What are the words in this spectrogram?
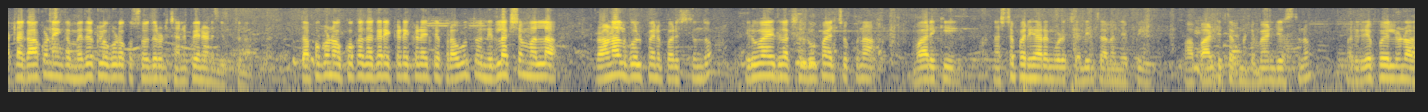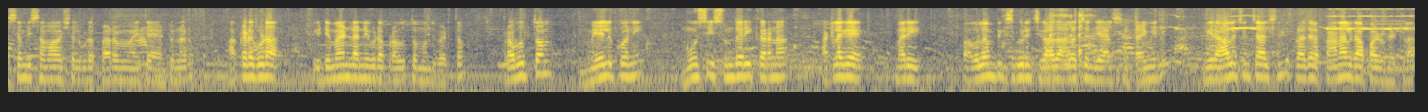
అట్లా కాకుండా ఇంకా మెదక్లో కూడా ఒక సోదరుడు చనిపోయినాడని చెప్తున్నారు. తప్పకుండా ఒక్కొక్క దగ్గర ఎక్కడెక్కడైతే ప్రభుత్వం నిర్లక్ష్యం వల్ల ప్రాణాలు కోల్పోయిన పరిస్థితుందో ఇరవై ఐదు లక్షల రూపాయల చొప్పున వారికి నష్టపరిహారం కూడా చెల్లించాలని చెప్పి మా పార్టీ తరఫున డిమాండ్ చేస్తున్నాం. మరి రేపు ఎల్లుండి అసెంబ్లీ సమావేశాలు కూడా ప్రారంభమవుతాయి అంటున్నారు. అక్కడ కూడా ఈ డిమాండ్లన్నీ కూడా ప్రభుత్వం ముందు పెడతాం. ప్రభుత్వం మేలుకొని మూసి సుందరీకరణ అట్లాగే మరి ఒలింపిక్స్ గురించి కాదు ఆలోచన చేయాల్సిన టైం ఇది. మీరు ఆలోచించాల్సింది ప్రజల ప్రాణాలు కాపాడుకునేట్లా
